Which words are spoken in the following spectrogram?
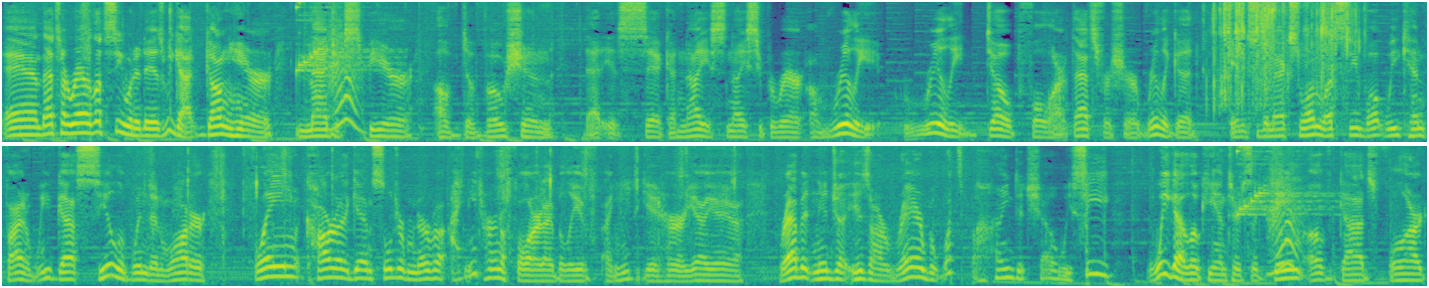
And that's our rare. Let's see what it is. We got Gung here, Magic Spear of Devotion, that is sick. A nice, nice super rare. A really, really dope full art. That's for sure. Really good. Into the next one. Let's see what we can find. We've got Seal of Wind and Water. Flame, Kara again, Soldier Minerva. I need her in a full art, I believe. I need to get her. Yeah, yeah, yeah. Rabbit Ninja is our rare, but what's behind it, shall we see? We got Loki enters the Game of Gods full art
